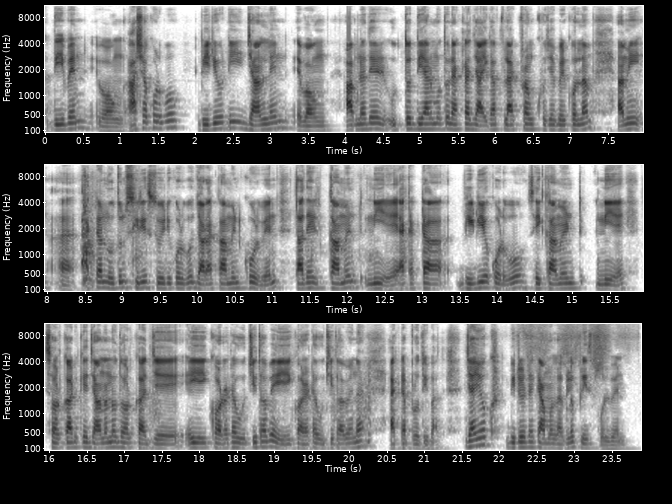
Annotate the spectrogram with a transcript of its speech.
দিবেন এবং আশা করব ভিডিওটি জানলেন এবং আপনাদের উত্তর দেওয়ার মতন একটা জায়গা প্ল্যাটফর্ম খুঁজে বের করলাম। আমি একটা নতুন সিরিজ তৈরি করব, যারা কমেন্ট করবেন, তাদের কমেন্ট নিয়ে এক একটা ভিডিও করব। সেই কমেন্ট নিয়ে সরকারকে জানানো দরকার যে, এই এই করাটা উচিত হবে, এই এই করাটা উচিত হবে না, একটা প্রতিবাদ। যাই হোক, ভিডিওটা কেমন লাগল প্লিজ বলবেন।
